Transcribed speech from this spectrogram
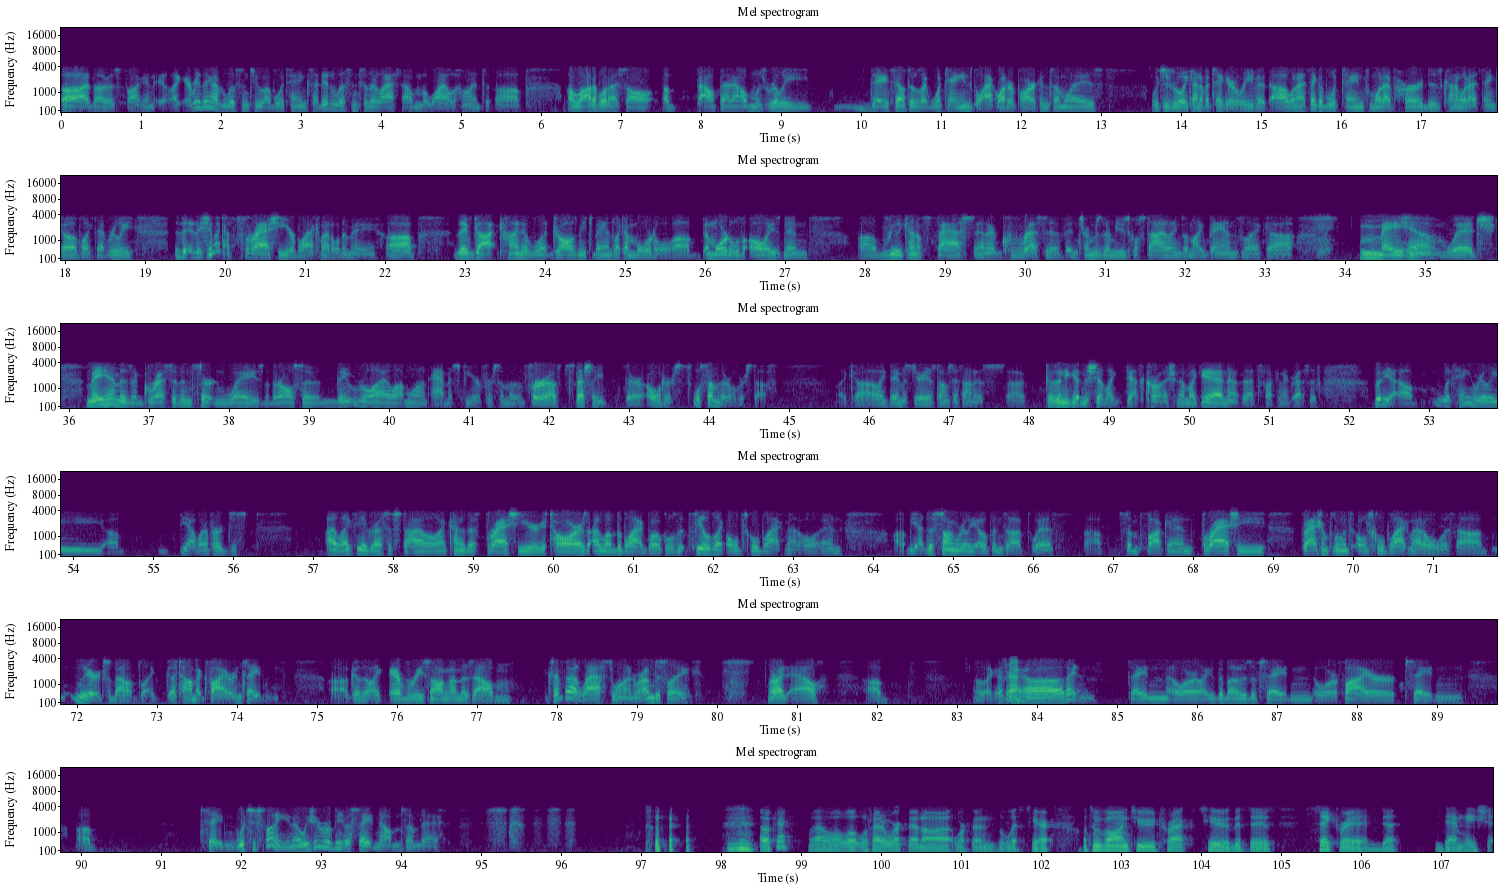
Uh, I thought it was fucking like everything I've listened to of Watain because I didn't listen to their last album, The Wild Hunt. Uh, a lot of what I saw about that album was really they felt it was like Watain's Blackwater Park in some ways, which is really kind of a take it or leave it. Uh, when I think of Watain, from what I've heard, this is kind of what I think of. Like that really, they, they seem like a thrashier black metal to me. Uh, they've got kind of what draws me to bands like Immortal. Uh, Immortal's always been uh, really kind of fast and aggressive in terms of their musical stylings, unlike bands like uh, Mayhem, which Mayhem is aggressive in certain ways, but they're also they rely a lot more on atmosphere for some of for uh, especially their older well some of their older stuff like uh like De Mysteriis, Dom Sathanas, because then you get into shit like Deathcrush, and I'm like, yeah, no, that's fucking aggressive. But yeah, uh, Watain really, uh, yeah, what I've heard just I like the aggressive style. I like kind of the thrashier guitars. I love the black vocals. It feels like old school black metal. And uh, yeah, this song really opens up with uh, some fucking thrashy, thrash influenced old school black metal with uh, lyrics about like atomic fire and Satan. Because like every song on this album, except for that last one, where I'm just like, all right, Al. Uh, I was like, okay, uh, Satan. Satan or like the bows of Satan or fire Satan, uh, Satan, which is funny. You know, we should review a Satan album someday. okay. Well, we'll we'll we'll try to work that on work that into the list here. Let's move on to track two. This is Sacred Damnation.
